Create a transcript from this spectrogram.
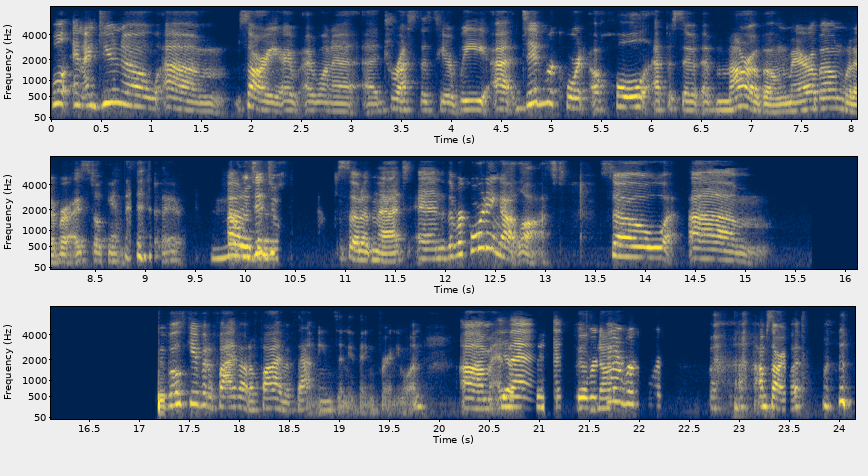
Well, and I do know. Um, sorry, I, I want to address this here. We uh, did record a whole episode of Marrowbone, Marrowbone, whatever. I still can't say it. Not we did do an episode on that, and the recording got lost. So um, we both gave it a five out of five, if that means anything for anyone. Um, and Yeah, then please, we if were not- gonna record. I'm sorry, what?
